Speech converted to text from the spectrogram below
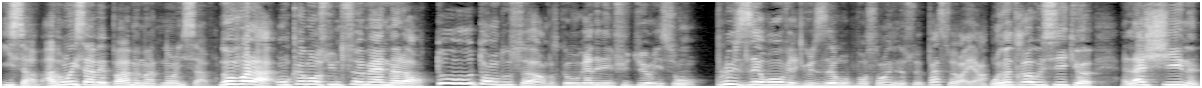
ils savent. Avant, ils savaient pas, mais maintenant, ils savent. Donc voilà, on commence une semaine, mais alors tout en douceur, parce que vous regardez les futurs, ils sont plus 0,0%, il ne se passe rien. On notera aussi que la Chine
